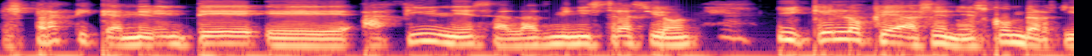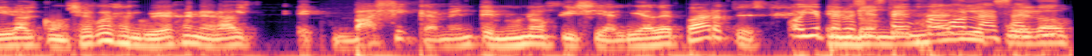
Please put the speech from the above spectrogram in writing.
pues prácticamente eh, afines a la administración y que lo que hacen es convertir al Consejo de Salud General eh, básicamente en una oficialía de partes. Oye, pero si está en juego la salud.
